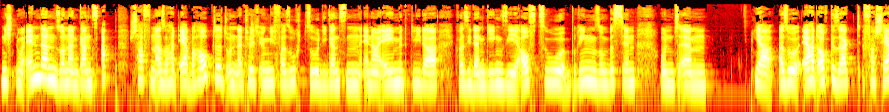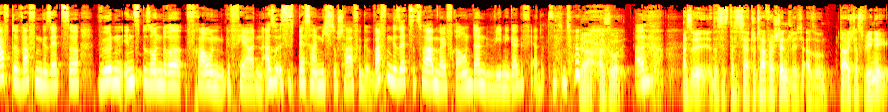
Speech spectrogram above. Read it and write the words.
nicht nur ändern, sondern ganz abschaffen. Also hat er behauptet und natürlich irgendwie versucht, so die ganzen NRA-Mitglieder quasi dann gegen sie aufzubringen, so ein bisschen. Und ähm, ja, also er hat auch gesagt, verschärfte Waffengesetze würden insbesondere Frauen gefährden. Also ist es besser, nicht so scharfe Ge- Waffengesetze zu haben, weil Frauen dann weniger gefährdet sind. Ja, also, also äh, das ist das ist ja total verständlich. Also dadurch, dass wenig,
